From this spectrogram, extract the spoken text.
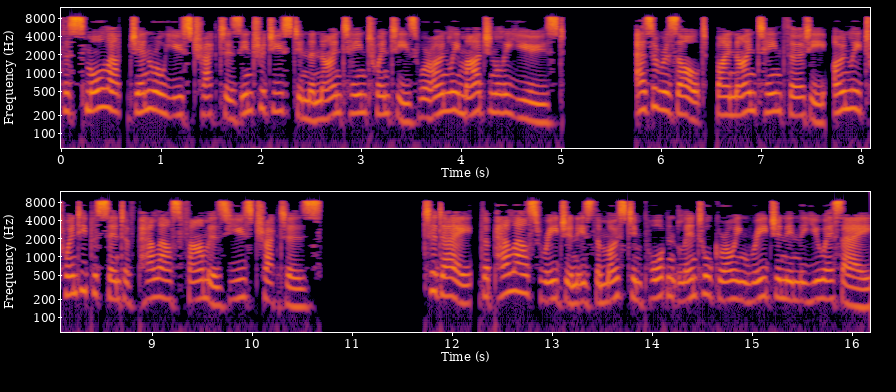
The smaller, general-use tractors introduced in the 1920s were only marginally used. As a result, by 1930, only 20% of Palouse farmers used tractors. Today, the Palouse region is the most important lentil-growing region in the USA.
